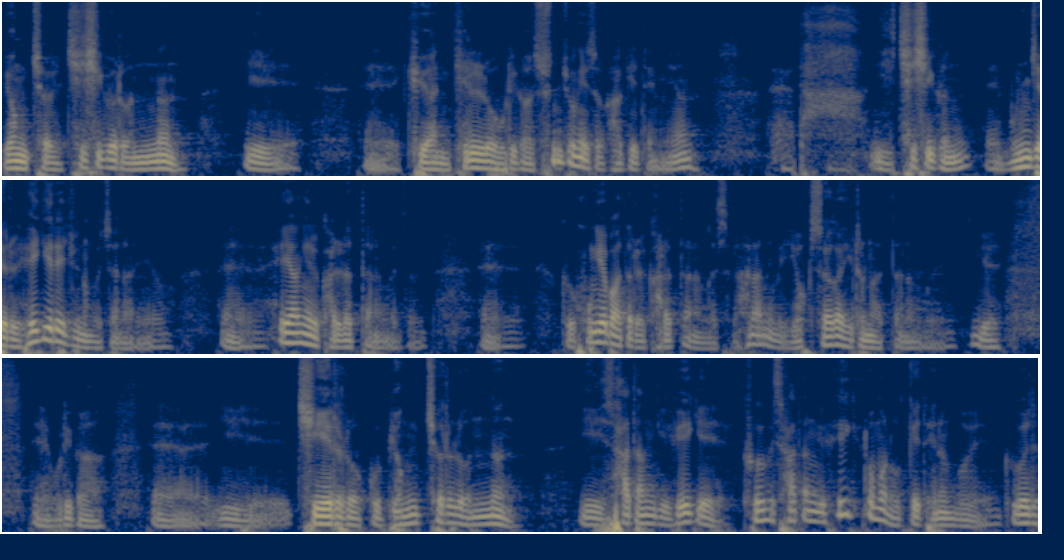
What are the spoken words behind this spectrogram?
명철, 지식을 얻는 이 에, 귀한 길로 우리가 순종해서 가게 되면 다 이 지식은 에, 문제를 해결해 주는 거잖아요. 에, 해양을 갈랐다는 것은 에, 그 홍해 바다를 갈았다는 것은 하나님의 역사가 일어났다는 거예요. 이게 예, 우리가 예, 이 지혜를 얻고 명철을 얻는 이 4단계 회개, 그 4단계 회개로만 얻게 되는 거예요. 그걸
